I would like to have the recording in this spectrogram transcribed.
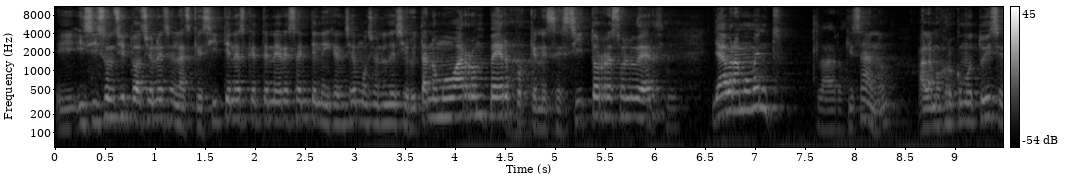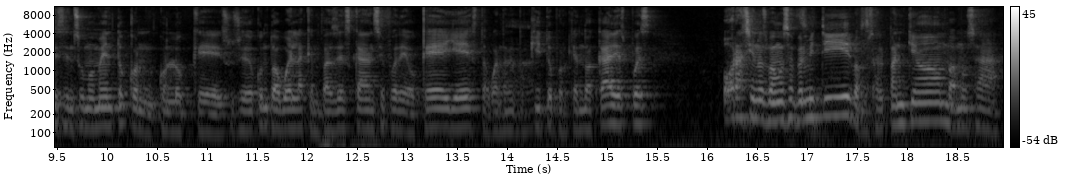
Y, y sí son situaciones en las que sí tienes que tener esa inteligencia emocional de decir, ahorita no me voy a romper porque necesito resolver. Ya habrá momento. Claro. Quizá, ¿no? A lo mejor como tú dices, en su momento con, con, lo que sucedió con tu abuela, que en paz descanse, fue de, ok, esto, aguántame un poquito porque ando acá. Y después, ahora sí nos vamos a permitir, vamos al panteón, vamos a,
